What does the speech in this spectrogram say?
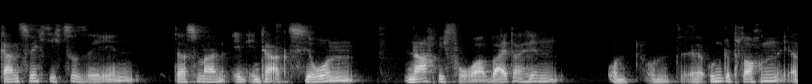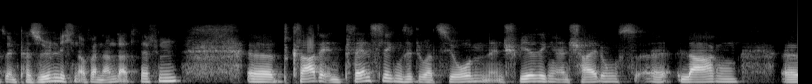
ganz wichtig zu sehen, dass man in Interaktion nach wie vor weiterhin und, und äh, ungebrochen, also in persönlichen Aufeinandertreffen, äh, gerade in brenzligen Situationen, in schwierigen Entscheidungslagen, äh,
